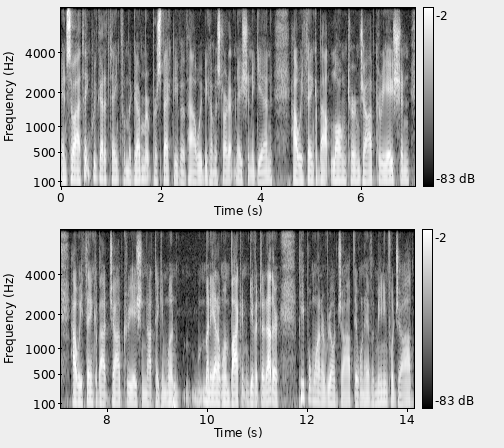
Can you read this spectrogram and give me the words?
And so I think we've got to think from a government perspective of how we become a startup nation again, how we think about long-term job creation, how we think about job creation, not taking one money out of one bucket and give it to another. People want a real job. They want to have a meaningful job.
